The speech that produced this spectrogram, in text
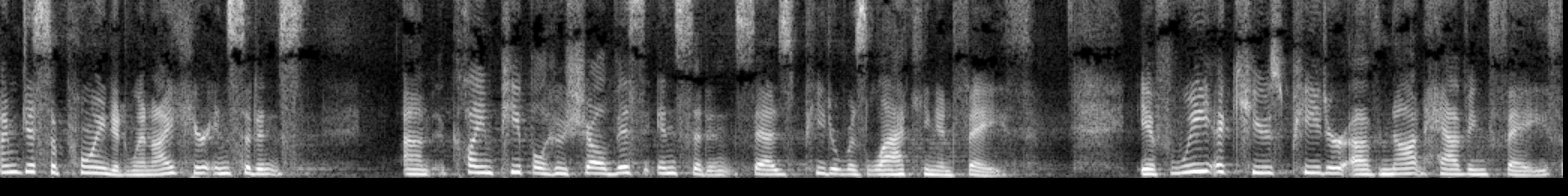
I'm disappointed when I hear incidents um, claim people who show this incident says Peter was lacking in faith. If we accuse Peter of not having faith,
